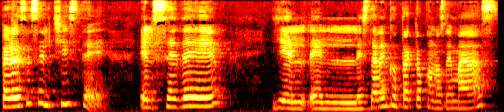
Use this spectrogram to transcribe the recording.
Pero ese es el chiste, el ceder y el, el estar en contacto con los demás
